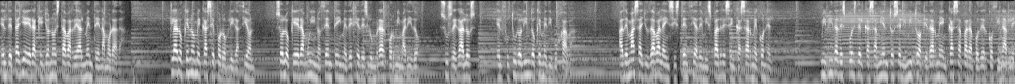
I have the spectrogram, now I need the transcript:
el detalle era que yo no estaba realmente enamorada. Claro que no me casé por obligación, solo que era muy inocente y me dejé deslumbrar por mi marido, sus regalos, el futuro lindo que me dibujaba además ayudaba la insistencia de mis padres en casarme con él. Mi vida después del casamiento se limitó a quedarme en casa para poder cocinarle,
